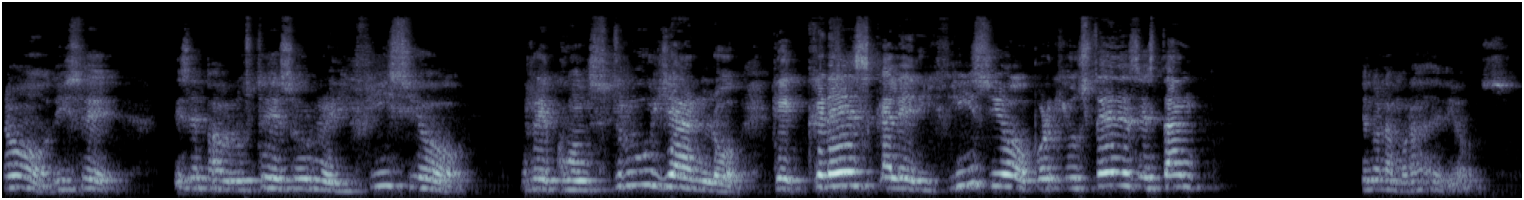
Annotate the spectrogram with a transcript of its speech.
No, dice, dice Pablo, ustedes son un edificio, reconstruyanlo, que crezca el edificio, porque ustedes están siendo la morada de Dios.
